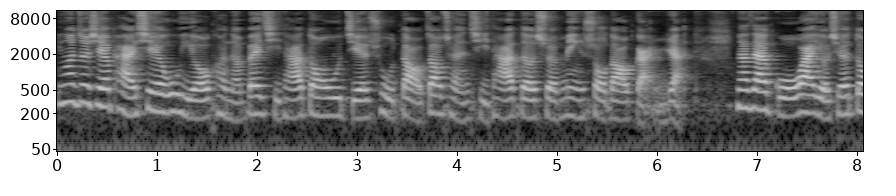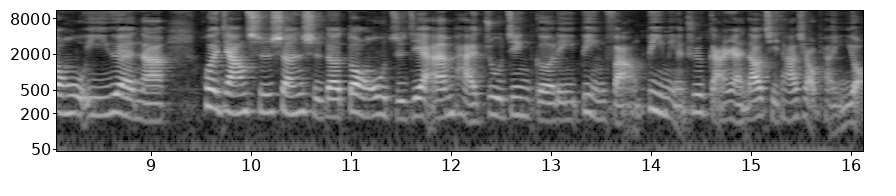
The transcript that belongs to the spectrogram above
因为这些排泄物也有可能被其他动物接触到，造成其他的生命受到感染。那在国外，有些动物医院呢，会将吃生食的动物直接安排住进隔离病房，避免去感染到其他小朋友，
